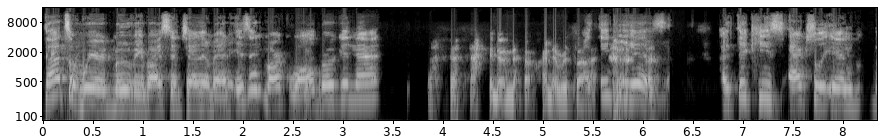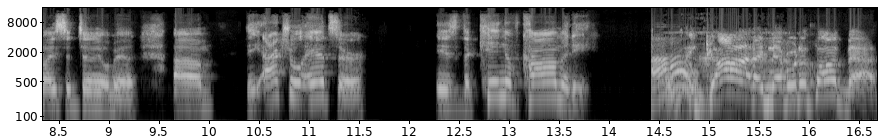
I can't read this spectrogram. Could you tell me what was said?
That's a weird movie, Bicentennial Man. Isn't Mark Wahlberg in that? I don't know. I never saw I think he is. I think he's actually in Bicentennial Man. Um, the actual answer is the King of Comedy. Oh my God! I never would have thought that.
